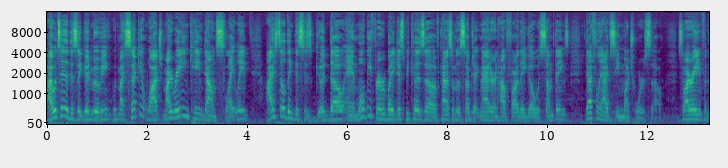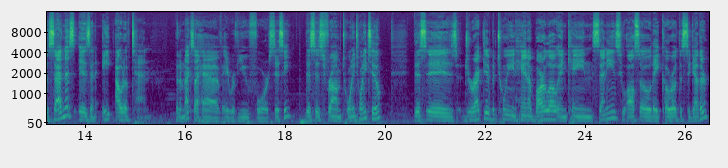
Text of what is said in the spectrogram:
I would say that this is a good movie. With my second watch, my rating came down slightly. I still think this is good though, and won't be for everybody just because of kind of some of the subject matter and how far they go with some things. Definitely, I've seen much worse though. So my rating for The Sadness is an 8 out of 10. Then up next, I have a review for Sissy. This is from 2022. This is directed between Hannah Barlow and Kane Senes, who also they co-wrote this together.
